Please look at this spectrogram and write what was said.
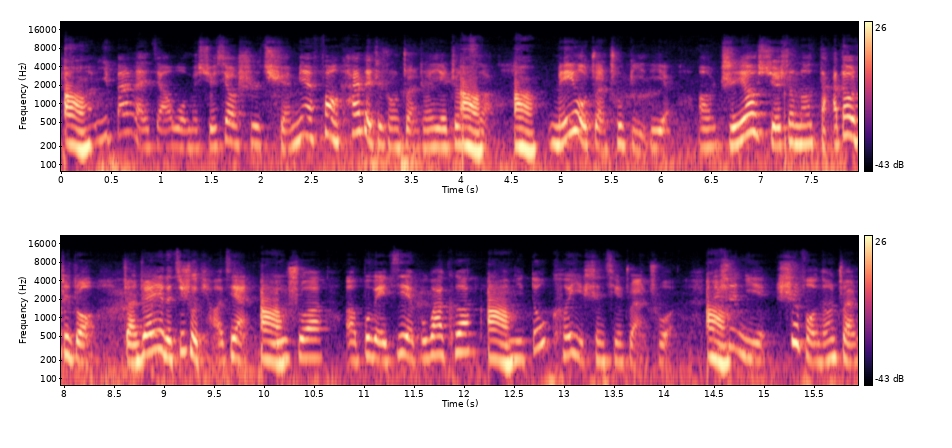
啊一般来讲，我们学校是全面放开的这种转专业政策，啊啊没有转出比例。嗯、只要学生能达到这种转专业的基础条件，啊比如说呃不违纪、不挂科，啊你都可以申请转出。啊但是你是否能转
